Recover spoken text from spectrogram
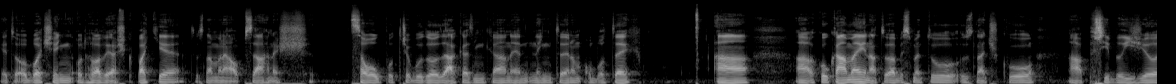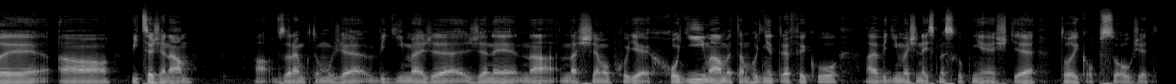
Je to oblečení od hlavy až k patě, to znamená obsáhneš celou potřebu toho zákazníka, ne, není to jenom o botech. A, a koukáme i na to, aby jsme tu značku a přiblížili a více ženám. A vzhledem k tomu, že vidíme, že ženy na našem obchodě chodí, máme tam hodně trafiku, ale vidíme, že nejsme schopni ještě tolik obsloužit.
